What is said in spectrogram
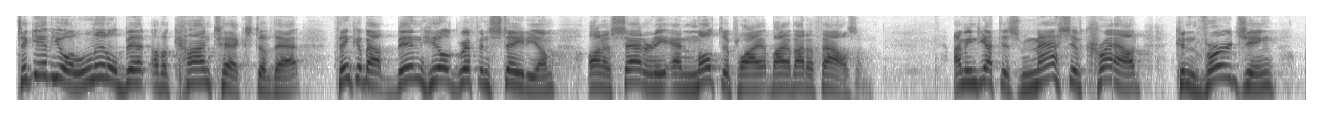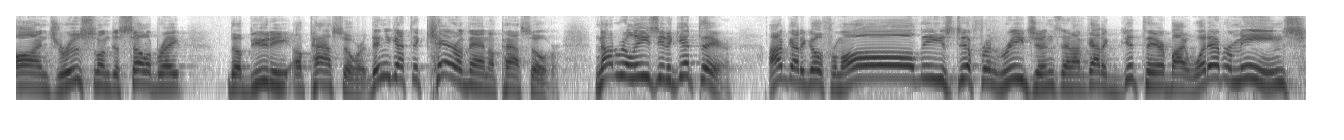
to give you a little bit of a context of that, Think about Ben Hill Griffin Stadium on a Saturday and multiply it by about a thousand. I mean, you got this massive crowd converging on Jerusalem to celebrate the beauty of Passover. Then you got the caravan of Passover. Not real easy to get there. I've got to go from all these different regions and I've got to get there by whatever means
